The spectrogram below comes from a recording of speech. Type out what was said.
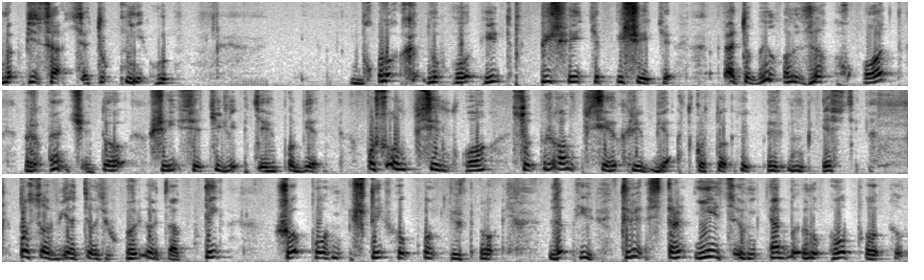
написать эту книгу, Бог говорит, пишите, пишите. Это был заход раньше, до 60-летия Победы. Пошел в село, собрал всех ребят, которые были вместе, посоветовал, говорю, так, ты что помнишь, ты что помнишь, давай. Три страницы у меня было вопросов.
